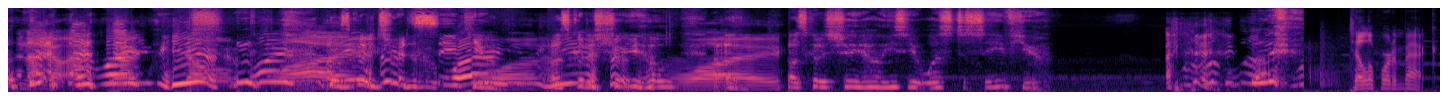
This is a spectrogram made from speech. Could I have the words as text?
and I don't. I Why are you here? know Why? I was gonna try to save Why you. are you I was gonna show you how. Uh, Why? I was gonna show you how easy it was to save you. Teleport him back.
